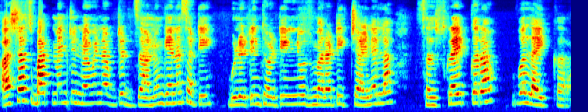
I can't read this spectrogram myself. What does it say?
अशाच बातम्यांचे नवीन अपडेट जाणून घेण्यासाठी बुलेटिन थर्टीन न्यूज मराठी चॅनलला सबस्क्राईब करा. व लाईक करा.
